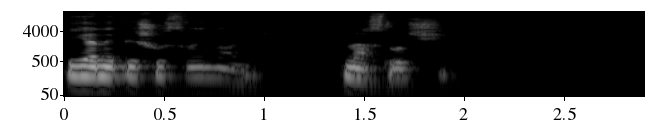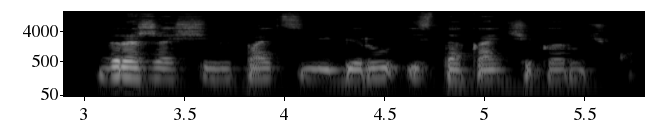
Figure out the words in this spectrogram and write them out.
Я напишу свой номер. На случай. Дрожащими пальцами беру из стаканчика ручку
